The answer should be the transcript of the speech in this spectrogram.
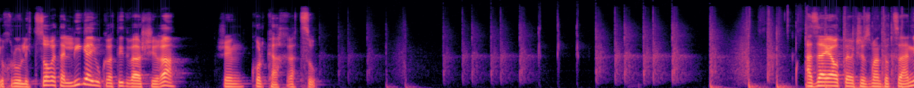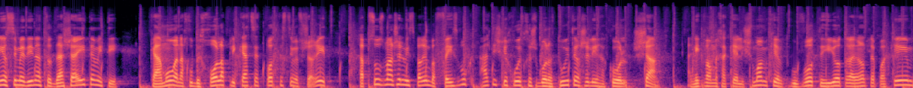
יוכלו ליצור את הליגה היוקרתית והעשירה שהם כל כך רצו. אז זה היה עוד פרק של זמן תוצאה. אני עושים מדינה, תודה שהייתם איתי. כאמור, אנחנו בכל אפליקציית פודקאסטים אפשרית. חפשו זמן של מספרים בפייסבוק, אל תשכחו את חשבון הטוויטר שלי, הכל שם. אני כבר מחכה לשמוע מכם תגובות, תהיות, רעיונות לפרקים.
